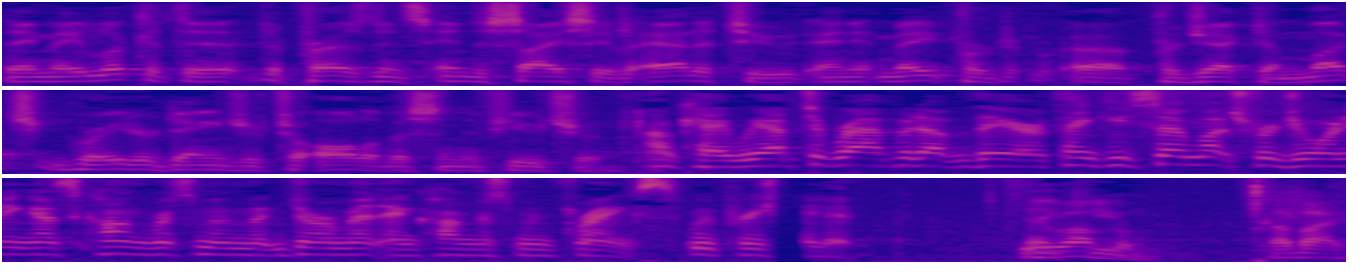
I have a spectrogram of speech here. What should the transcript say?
they may look at the, the president's indecisive attitude and it may pro uh, project a much greater danger to all of us in the future. Okay, we have to wrap it up there. Thank you so much for joining us, Congressman McDermott and Congressman Franks. We appreciate it. You're Thank welcome. you. Bye-bye.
